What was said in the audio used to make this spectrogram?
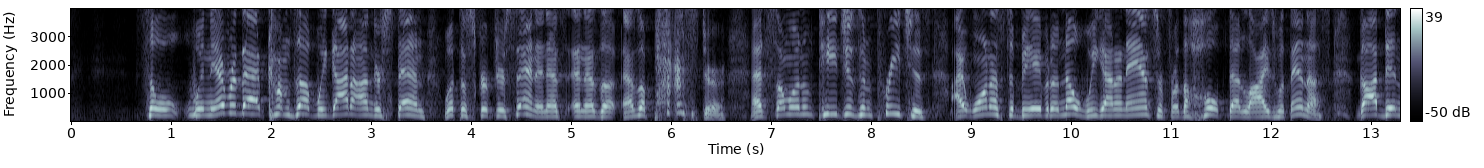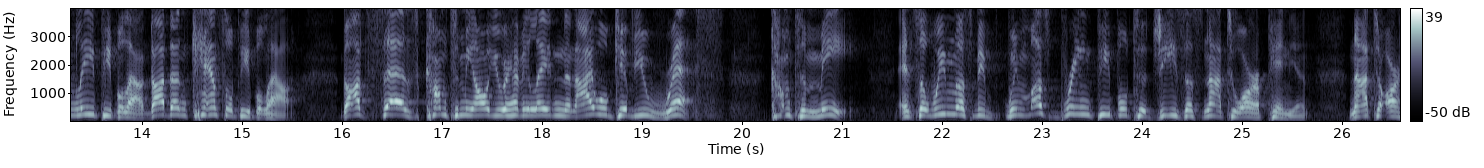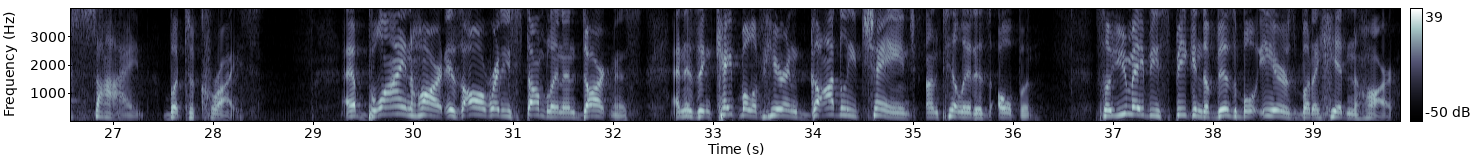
So whenever that comes up, we got to understand what the scripture is saying. And as and as a as a pastor, as someone who teaches and preaches, I want us to be able to know we got an answer for the hope that lies within us. God didn't leave people out. God doesn't cancel people out. God says, "Come to me, all you are heavy laden, and I will give you rest. Come to me." And so we must be we must bring people to Jesus, not to our opinion, not to our side, but to Christ. A blind heart is already stumbling in darkness and is incapable of hearing godly change until it is open. So you may be speaking to visible ears, but a hidden heart.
